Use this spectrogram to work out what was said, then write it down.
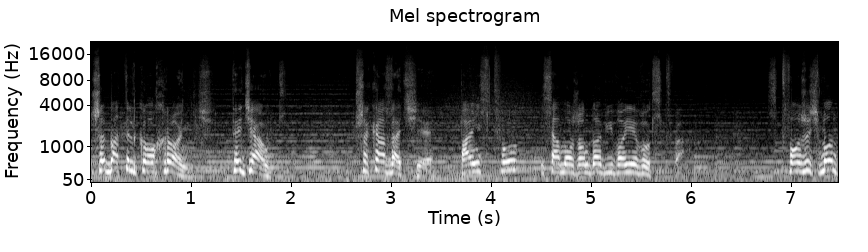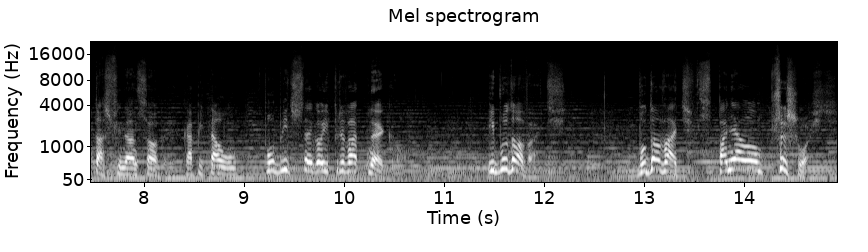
Trzeba tylko ochronić te działki, przekazać je państwu i samorządowi województwa stworzyć montaż finansowy kapitału publicznego i prywatnego i budować, budować wspaniałą przyszłość.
